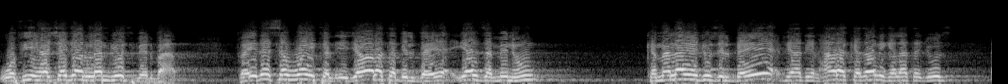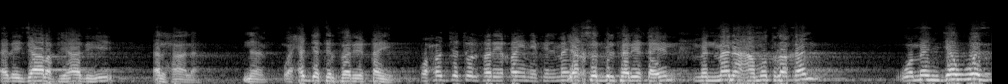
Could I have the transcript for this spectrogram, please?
وفيها شجر لم يثمر بعد. فإذا سويت الإجارة بالبيع يلزم منه كما لا يجوز البيع في هذه الحالة كذلك لا تجوز الإجارة في هذه الحالة. نعم. وحجة الفريقين. وحجة الفريقين في الميت. يقصد بالفريقين من منع مطلقا ومن جوز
